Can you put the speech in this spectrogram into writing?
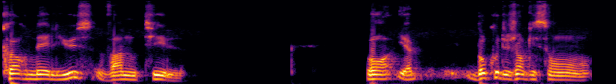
Cornelius Van Til. Bon, il y a beaucoup de gens qui sont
